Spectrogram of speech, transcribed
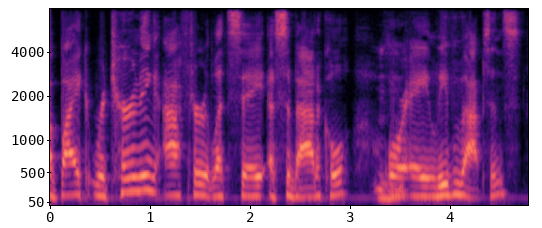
a bike returning after, let's say, a sabbatical or mm-hmm. a leave of absence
